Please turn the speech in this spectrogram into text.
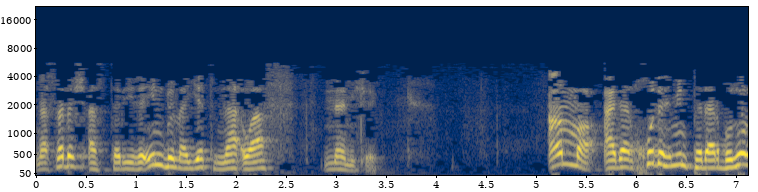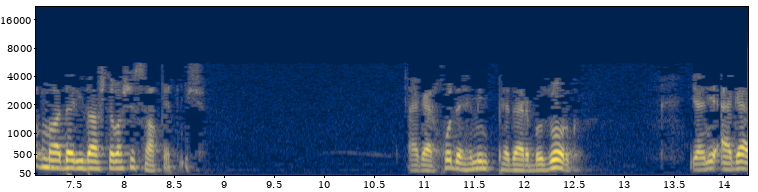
نسبش از طریق این به میت وصل نمیشه. اما اگر خود همین پدر بزرگ مادری داشته باشه ساقط میشه. اگر خود همین پدر بزرگ یعنی اگر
